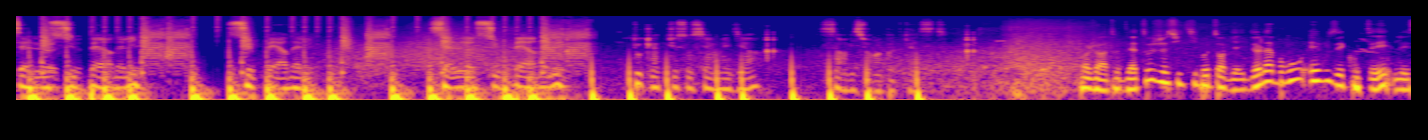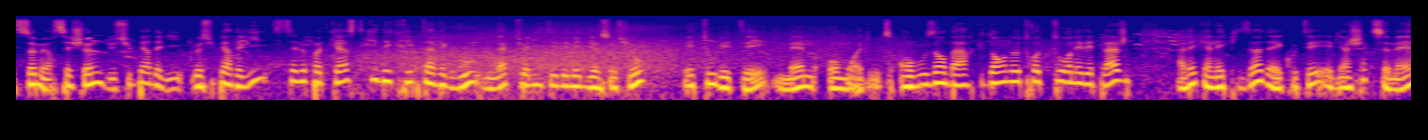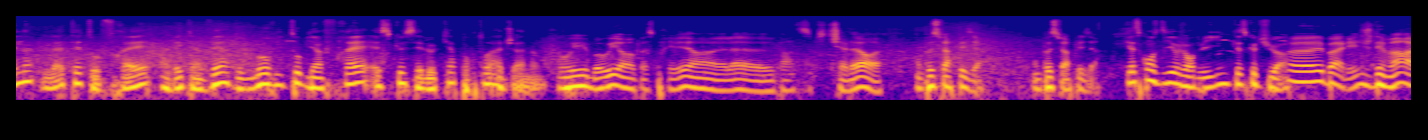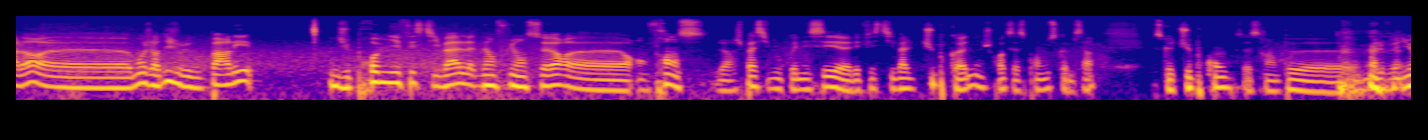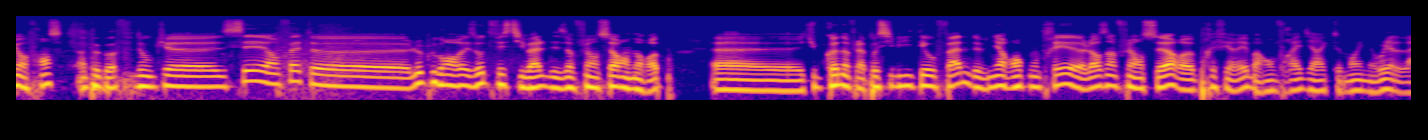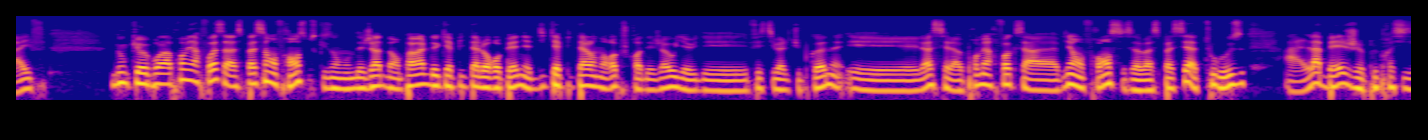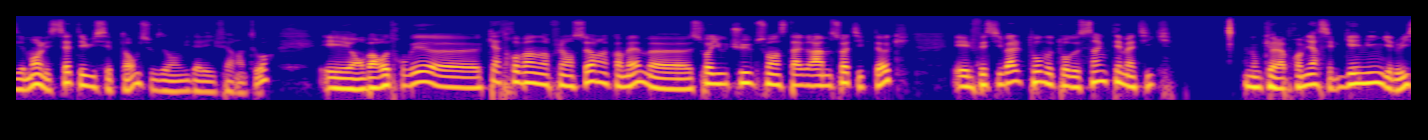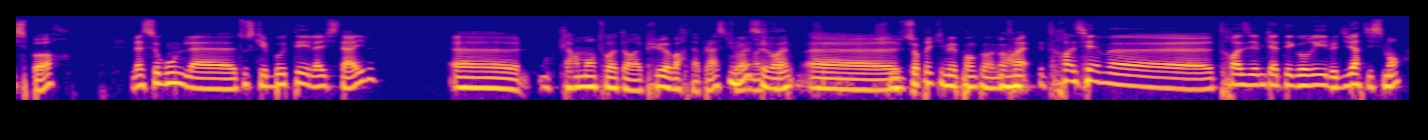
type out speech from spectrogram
C'est le super délit. Super délit. C'est le super délit. Toute l'actu social média servie sur un podcast. Bonjour à toutes et à tous, je suis Thibaut Tourvieille de La Broue et vous écoutez les Summer Sessions du Super Daily. Le Super Daily, c'est le podcast qui décrypte avec vous l'actualité des médias sociaux et tout l'été, même au mois d'août. On vous embarque dans notre tournée des plages avec un épisode à écouter eh bien, chaque semaine, la tête au frais, avec un verre de morito bien frais. Est-ce que c'est le cas pour toi, Adjan? Oui, bah oui, on va pas se priver. Hein. Là, euh, par cette petite chaleur, on peut se faire plaisir. On peut se faire plaisir. Qu'est-ce qu'on se dit aujourd'hui? Qu'est-ce que tu as? Euh, Bah allez, je démarre. Alors, euh, moi aujourd'hui, je voulais vous parler du premier festival d'influenceurs euh, en France. Alors, je sais pas si vous connaissez euh, les festivals TubeCon, je crois que ça se prononce comme ça. Parce que TubeCon, ça serait un peu euh, malvenu en France. Un peu bof. Donc euh, c'est en fait euh, le plus grand réseau de festivals des influenceurs en Europe. Euh, TubeCon offre la possibilité aux fans de venir rencontrer leurs influenceurs préférés bah, en vrai directement, in real life. Donc euh, pour la première fois, ça va se passer en France, parce qu'ils en ont déjà dans pas mal de capitales européennes. Il y a 10 capitales en Europe, je crois déjà, où il y a eu des festivals TubeCon. Et là, c'est la première fois que ça vient en France, et ça va se passer à Toulouse, à La Beige, plus précisément les 7 et 8 septembre, si vous avez envie d'aller y faire un tour. Et on va retrouver euh, 80 influenceurs hein, quand même, euh, soit YouTube, soit Instagram, soit TikTok. Et le festival tourne autour de cinq thématiques. Donc euh, la première, c'est le gaming et le e-sport. La seconde, la- tout ce qui est beauté et lifestyle. Euh, où clairement, toi, t'aurais pu avoir ta place. Tu Ouais, c'est je vrai. trouve. Euh, Je suis surpris qu'il m'ait pas encore invité. Ouais. Troisième, euh, troisième catégorie, le divertissement.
